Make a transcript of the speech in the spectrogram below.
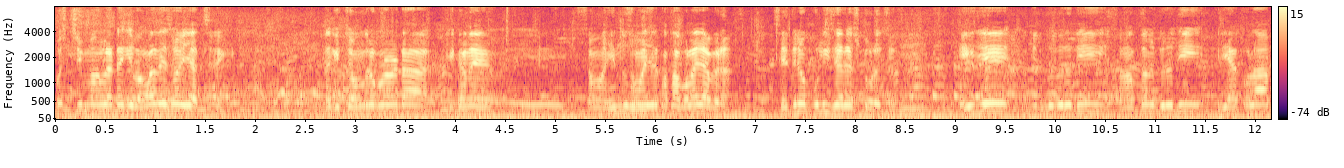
পশ্চিমবাংলাটা কি বাংলাদেশ হয়ে যাচ্ছে নাকি? নাকি চন্দ্রকোনাটা এখানে হিন্দু সমাজের কথা বলা যাবে না? সেদিনও পুলিশ অ্যারেস্ট করেছে। এই যে হিন্দু বিরোধী, সনাতন বিরোধী ক্রিয়াকলাপ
